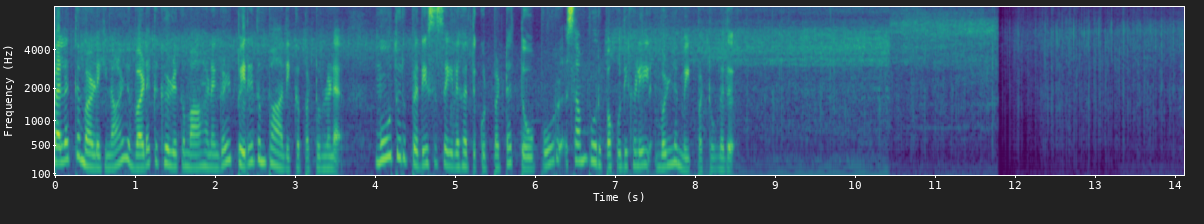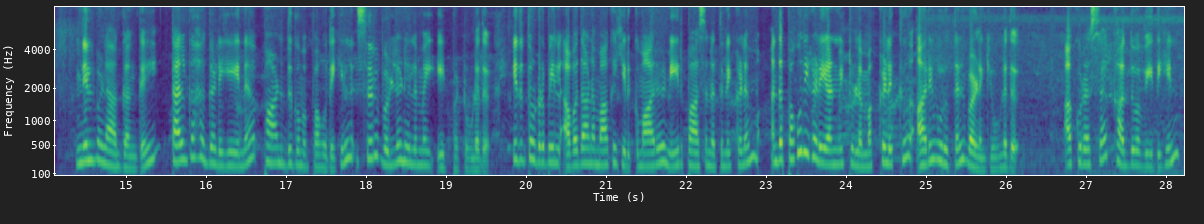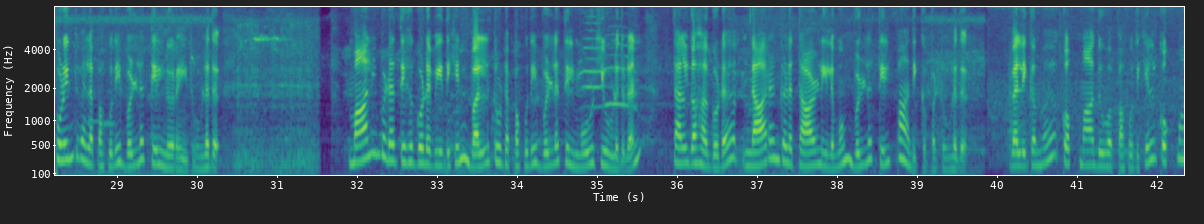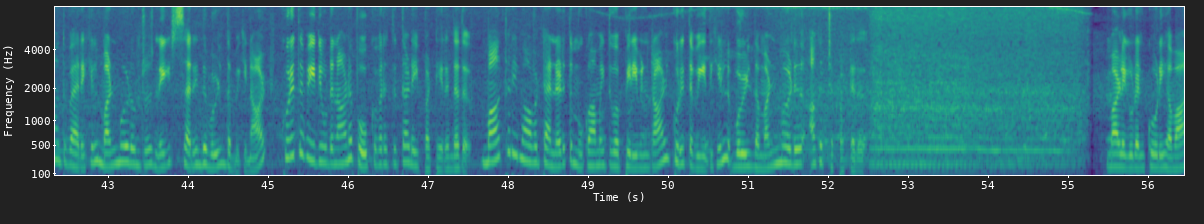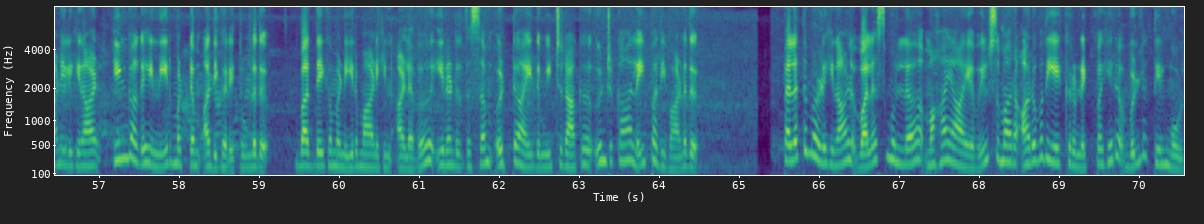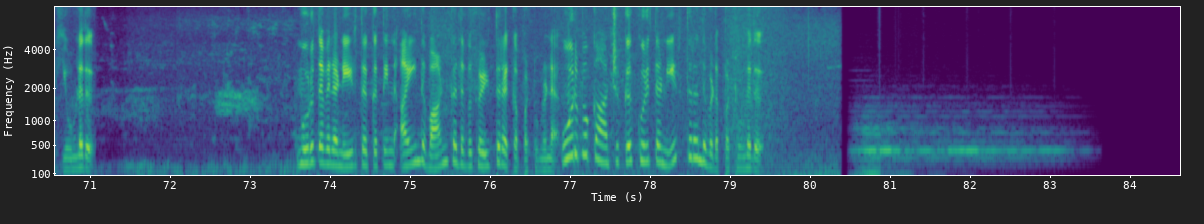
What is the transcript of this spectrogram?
பலத்த மழையினால் வடக்கு கிழக்கு மாகாணங்கள் பெரிதும் பாதிக்கப்பட்டுள்ளன. மூதூர் பிரதேச செயலகத்துக்குட்பட்ட தோப்பூர் சம்பூர் பகுதிகளில் வெள்ளம் ஏற்பட்டுள்ளது. நில்வளா கங்கை தல்கஹகடையேன பானதுகும பகுதியில் சிறு வெள்ள நிலைமை ஏற்பட்டுள்ளது. இது தொடர்பில் அவதானமாக இருக்குமாறு நீர்ப்பாசன திணைக்களம் அந்த பகுதிகளை அண்மித்துள்ள மக்களுக்கு அறிவுறுத்தல் வழங்கியுள்ளது. அக்குரச கத்துவ வீதியின் புனிந்துவெல பகுதி வெள்ளத்தில் நிறைந்துள்ளது. மாலிம்பட திககுட வீதியின் வல்லத்தோட்ட பகுதி வெள்ளத்தில் மூழ்கியுள்ளதுடன் தல்கஹகொட நாரங்கள தாழ்நிலமும் வெள்ளத்தில் பாதிக்கப்பட்டுள்ளது. வலிகம கொக்மாதுவ பகுதியில் கொக்மாதுவ அருகில் மண்மேடொன்று நீர் சரிந்து விழுந்தமையினால் குறித்த வீதியுடனான போக்குவரத்து தடைப்பட்டிருந்தது. மாத்தறை மாவட்ட அனர்த்த முகாமைத்துவ பிரிவினால் குறித்த வீதியில் விழுந்த மண்மேடு அகற்றப்பட்டது. மழையுடன் கூடிய வானிலையினால் கிங்ககையின் நீர்மட்டம் அதிகரித்துள்ளது. பத்தேகம நீர்மானியின் அளவு இரண்டு தசம் எட்டு ஐந்து மீட்டராக இன்று காலை பதிவானது. பலத்த மழையினால் வலஸ்முல்ல மகாயாயவில் சுமார் அறுபது ஏக்கர் நெற்பயிர் வெள்ளத்தில் மூழ்கியுள்ளது. முருத்தவெல நீர்த்தக்கத்தின் ஐந்து வான்கதவுகள் திறக்கப்பட்டுள்ளன. ஊர்புக்கு ஆற்றுக்கு குறித்த நீர் திறந்துவிடப்பட்டுள்ளது.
